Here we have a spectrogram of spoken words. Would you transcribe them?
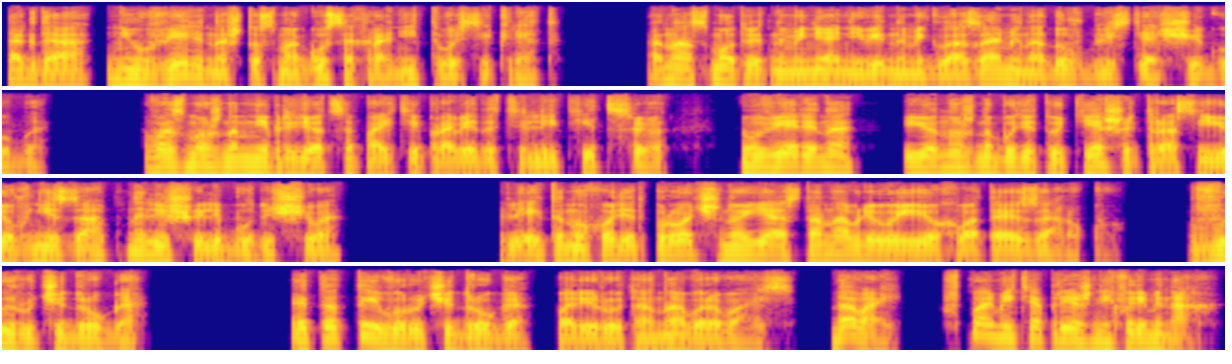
тогда не уверена, что смогу сохранить твой секрет». Она смотрит на меня невинными глазами, надув блестящие губы. «Возможно, мне придется пойти проведать Летицию. Уверена, ее нужно будет утешить, раз ее внезапно лишили будущего. Лейтон уходит прочь, но я останавливаю ее, хватая за руку. «Выручи друга». «Это ты выручи друга», — парирует она, вырываясь. «Давай, в память о прежних временах».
